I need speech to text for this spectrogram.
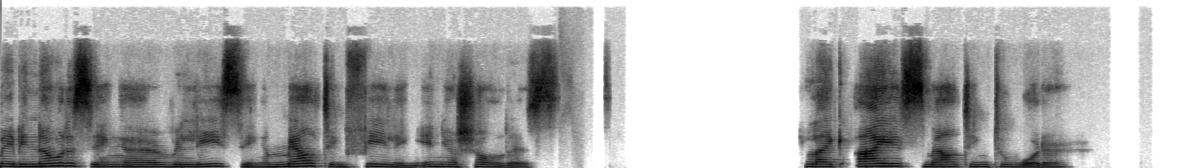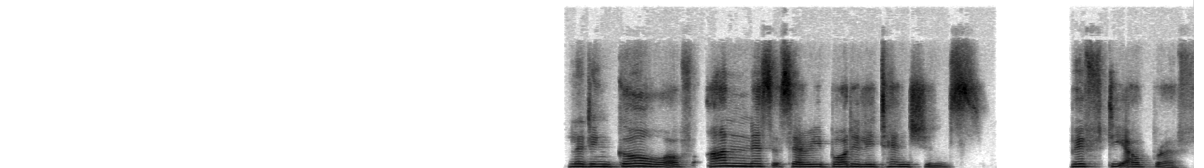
Maybe noticing a releasing, a melting feeling in your shoulders, like ice melting to water. Letting go of unnecessary bodily tensions with the out breath.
